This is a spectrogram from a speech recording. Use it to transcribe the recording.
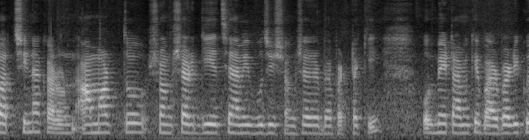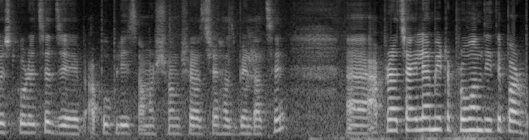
পারছি না, কারণ আমার তো সংসার গিয়েছে, আমি বুঝি সংসারের ব্যাপারটা কি। ওই মেয়েটা আমাকে বারবার রিকোয়েস্ট করেছে যে, আপু প্লিজ আমার সংসার আছে হাজব্যান্ড আছে। আপনারা চাইলে আমি এটা প্রমাণ দিতে পারব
